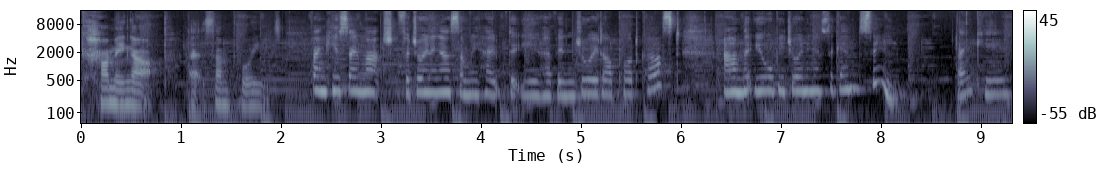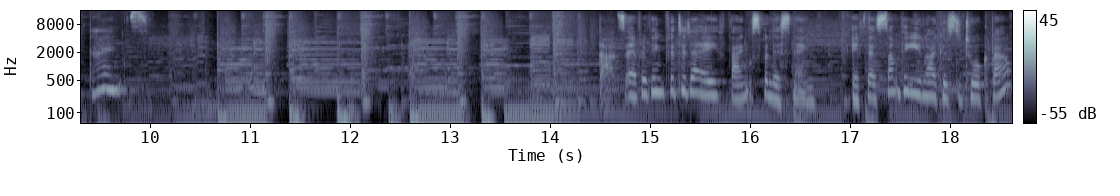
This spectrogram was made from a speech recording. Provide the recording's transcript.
coming up at some point. Thank you so much for joining us, and we hope that you have enjoyed our podcast and that you will be joining us again soon. Thank you. Thanks. That's everything for today. Thanks for listening. If there's something you'd like us to talk about,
